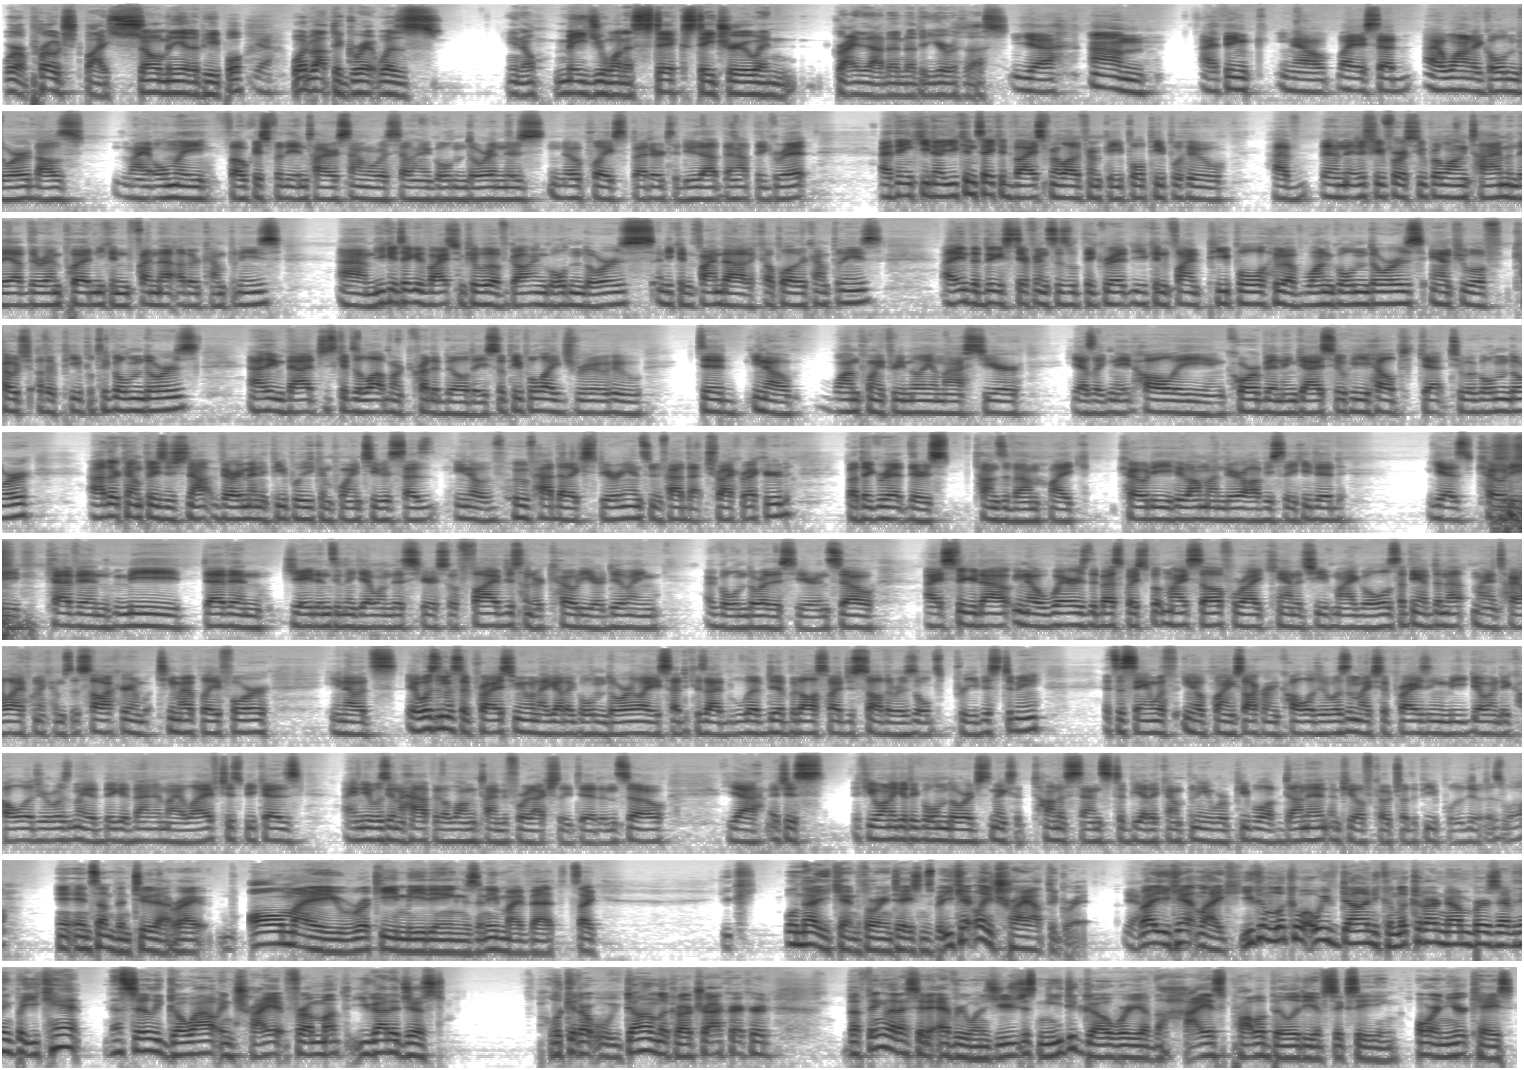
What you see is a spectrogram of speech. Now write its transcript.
were approached by so many other people. Yeah. What about the grit was, you know, made you want to stick, stay true, and grind it out another year with us? Yeah. Um, I think, you know, like I said, I wanted a golden door. That was my only focus for the entire summer was selling a golden door. And there's no place better to do that than at the grit. I think, you know, you can take advice from a lot of different people, people who have been in the industry for a super long time and they have their input and you can find that other companies. Um, you can take advice from people who have gotten golden doors and you can find that at a couple other companies. I think the biggest difference is with the grit, you can find people who have won golden doors and people who have coached other people to golden doors. And I think that just gives a lot more credibility. So people like Drew who did, you know, 1.3 million last year. He has like Nate Hawley and Corbin and guys who he helped get to a golden door. Other companies, there's not very many people you can point to who says, you know, who've had that experience and who've had that track record. But the grit, there's tons of them. Like Cody, who I'm under, obviously he did he has Cody, Kevin, me, Devin, Jaden's gonna get one this year. So five just under Cody are doing a golden door this year. And so I just figured out, you know, where is the best place to put myself where I can achieve my goals. I think I've done that my entire life when it comes to soccer and what team I play for. You know, it's it wasn't a surprise to me when I got a golden door, like I said, because I'd lived it, but also I just saw the results previous to me. It's the same with, you know, playing soccer in college. It wasn't like surprising me going to college or wasn't like a big event in my life just because I knew it was gonna happen a long time before it actually did. And so yeah, it just if you want to get a golden door, it just makes a ton of sense to be at a company where people have done it and people have coached other people to do it as well. and, and something to that, right? All my rookie meetings and even my vets, it's like, you, well, now you can't with orientations, but you can't really try out the grit, Yeah. right? You can't like, you can look at what we've done, you can look at our numbers and everything, but you can't necessarily go out and try it for a month. You got to just look at our, what we've done, look at our track record. The thing that I say to everyone is you just need to go where you have the highest probability of succeeding, or in your case,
